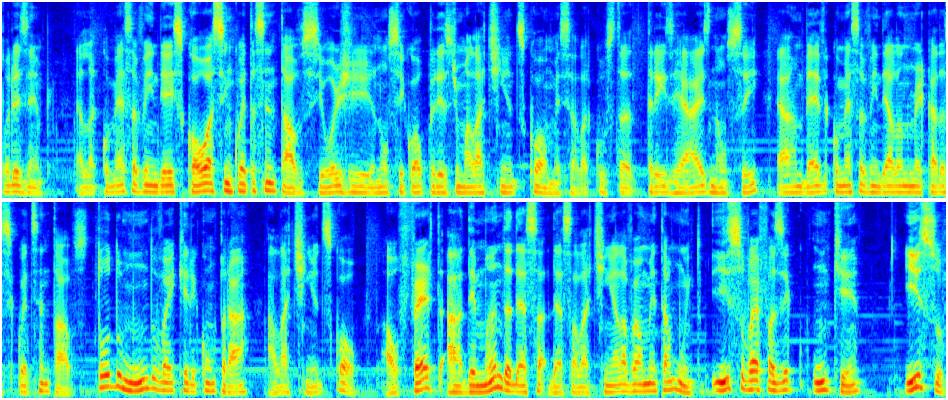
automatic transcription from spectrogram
Por exemplo, ela começa a vender a Skol a 50 centavos. Se hoje, eu não sei qual é o preço de uma latinha de Skol, mas se ela custa 3 reais, não sei. A Ambev começa a vender ela no mercado a 50 centavos. Todo mundo vai querer comprar a latinha de Skol. A oferta, a demanda dessa, dessa latinha, ela vai aumentar muito. Isso vai fazer com que Isso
